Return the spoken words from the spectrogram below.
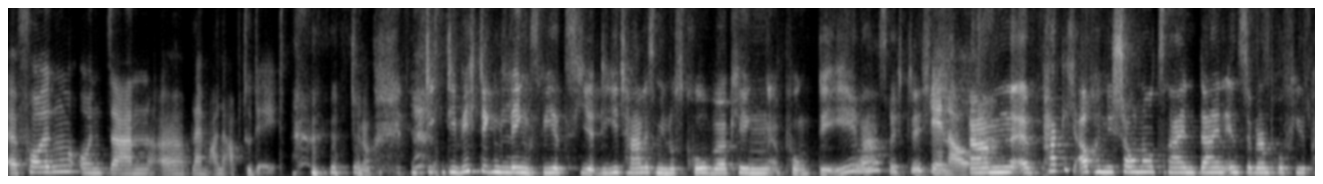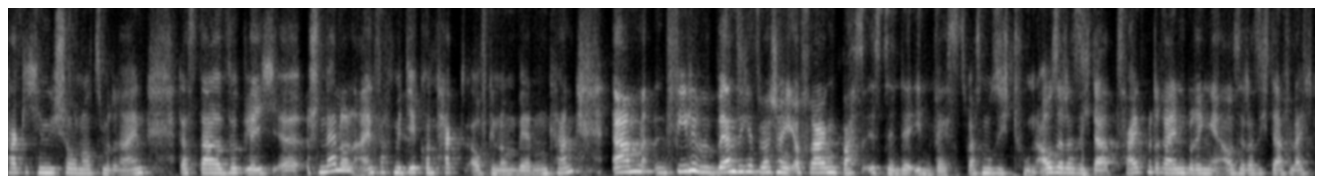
äh, folgen und dann äh, bleiben alle up to date. genau. Die, die, wichtigen Links, wie jetzt hier digitales-coworking.de war es, richtig? Genau. Ähm, äh, packe ich auch in die Show Notes rein. Dein Instagram-Profil packe ich in die Show Notes mit rein, dass da wirklich äh, schnell und einfach mit dir dir Kontakt aufgenommen werden kann. Ähm, viele werden sich jetzt wahrscheinlich auch fragen, was ist denn der Invest? Was muss ich tun? Außer, dass ich da Zeit mit reinbringe, außer, dass ich da vielleicht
